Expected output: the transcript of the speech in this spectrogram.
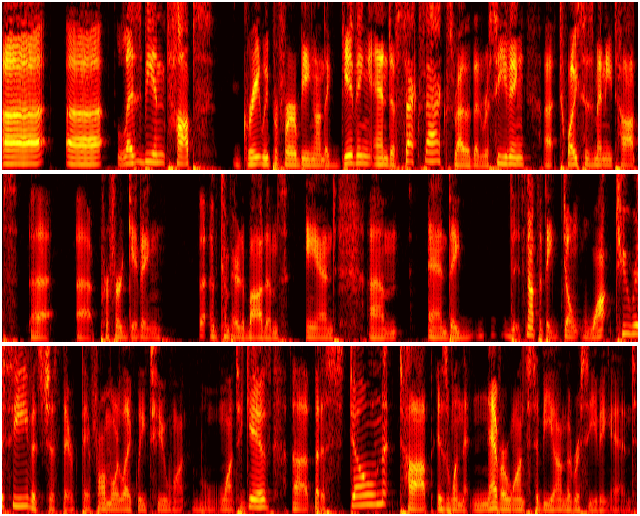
uh, uh, lesbian tops greatly prefer being on the giving end of sex acts rather than receiving. Uh, twice as many tops uh, uh, prefer giving uh, compared to bottoms, and um, and they it's not that they don't want to receive; it's just they're they're far more likely to want want to give. Uh, but a stone top is one that never wants to be on the receiving end.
